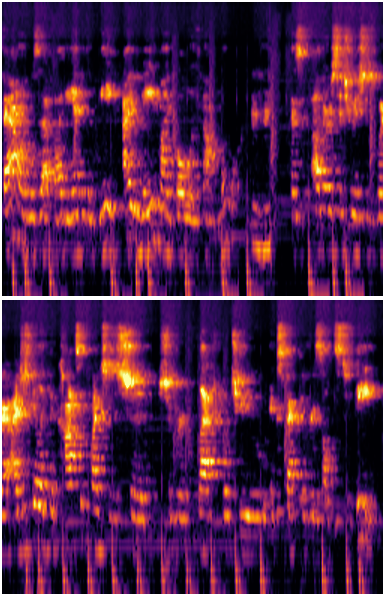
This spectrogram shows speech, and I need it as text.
found was that by the end of the week, I made my goal, if not more. Mm-hmm. There's other situations where I just feel like the consequences should should reflect what you expect the results to be.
